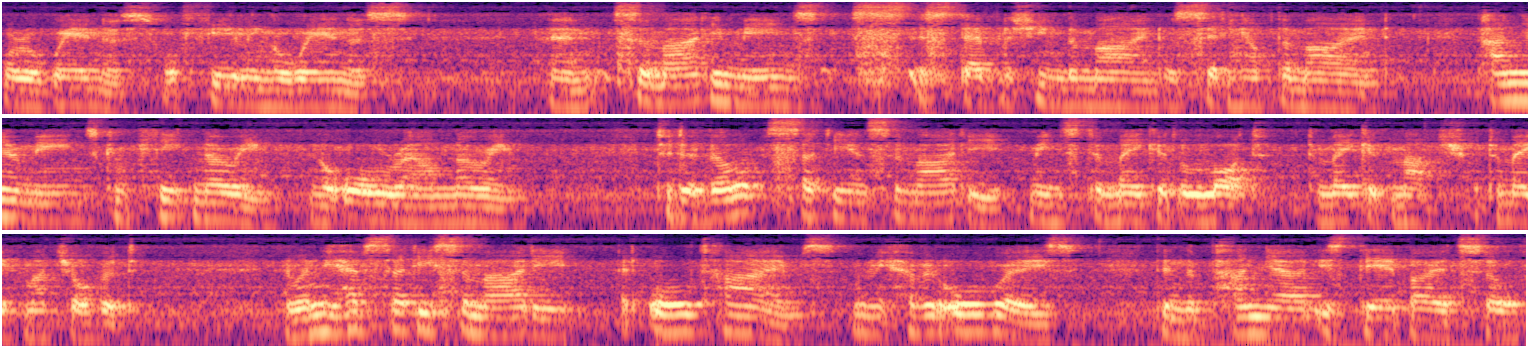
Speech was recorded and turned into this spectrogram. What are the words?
or awareness, or feeling awareness. And samadhi means establishing the mind or setting up the mind. Panya means complete knowing, an all-round knowing. To develop sati and samadhi means to make it a lot, to make it much, or to make much of it. And when we have sati samadhi at all times, when we have it always, then the panya is there by itself.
